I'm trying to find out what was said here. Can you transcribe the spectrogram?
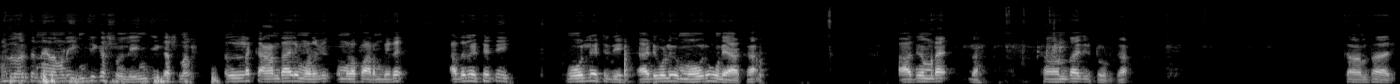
അതുപോലെ തന്നെ നമ്മുടെ ഇഞ്ചി കഷ്ണമില്ലേ? ഇഞ്ചി കഷ്ണം നല്ല കാന്താരി മുളക് നമ്മളെ പറമ്പിൽ അതിലിട്ടിട്ട് മോരിലിട്ടിട്ട് അടിപൊളി മോരും കൂടി ആക്കാം ആദ്യം നമ്മുടെ ഇതാ കാന്താരി ഇട്ട് കൊടുക്കുക കാന്താരി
